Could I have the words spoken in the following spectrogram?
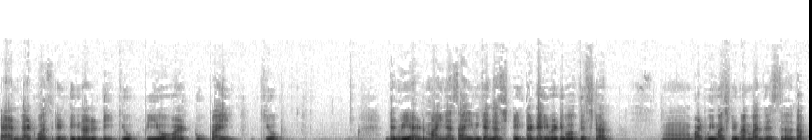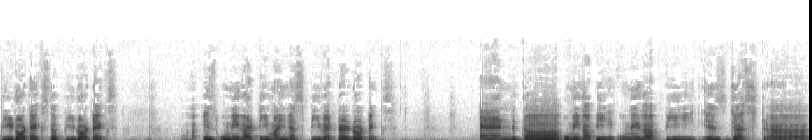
And that was integral d cube p over 2 pi cube. Then we had minus i. We can just take the derivative of this term. Um, but we must remember this uh, the p dot x the p dot x is omega t minus p vector dot x. And the omega p omega p is just uh,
